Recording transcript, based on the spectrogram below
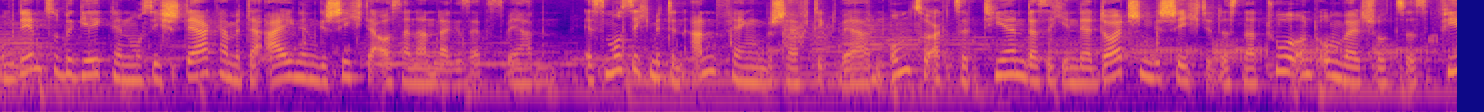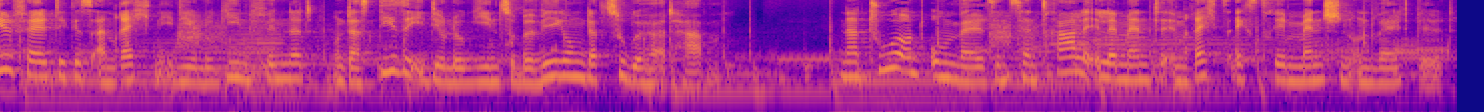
Um dem zu begegnen, muss sich stärker mit der eigenen Geschichte auseinandergesetzt werden. Es muss sich mit den Anfängen beschäftigt werden, um zu akzeptieren, dass sich in der deutschen Geschichte des Natur- und Umweltschutzes vielfältiges an rechten Ideologien findet und dass diese Ideologien zur Bewegung dazugehört haben. Natur und Umwelt sind zentrale Elemente im rechtsextremen Menschen- und Weltbild.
